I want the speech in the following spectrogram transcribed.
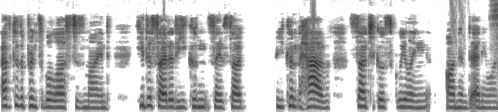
After the principal lost his mind, he decided he couldn't save Sa he couldn't have Sachiko squealing on him to anyone.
